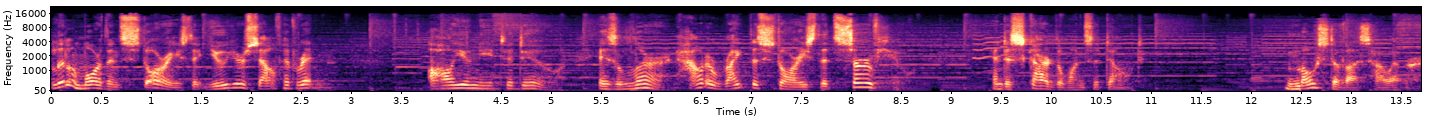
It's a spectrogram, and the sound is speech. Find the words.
little more than stories that you yourself have written, all you need to do is learn how to write the stories that serve you and discard the ones that don't. Most of us, however,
